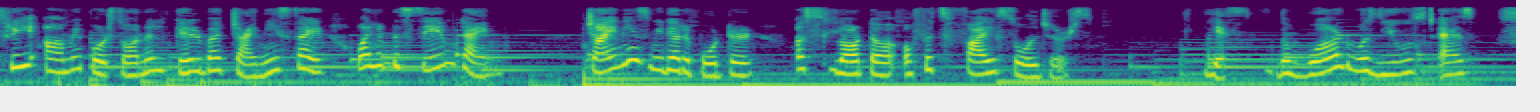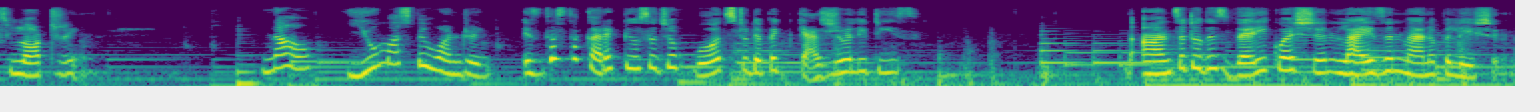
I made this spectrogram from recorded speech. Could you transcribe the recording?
three army personnel killed by Chinese side while at the same time Chinese media reported a slaughter of its five soldiers. Yes, the word was used as slaughtering. Now, you must be wondering is this the correct usage of words to depict casualties? The answer to this very question lies in manipulation.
